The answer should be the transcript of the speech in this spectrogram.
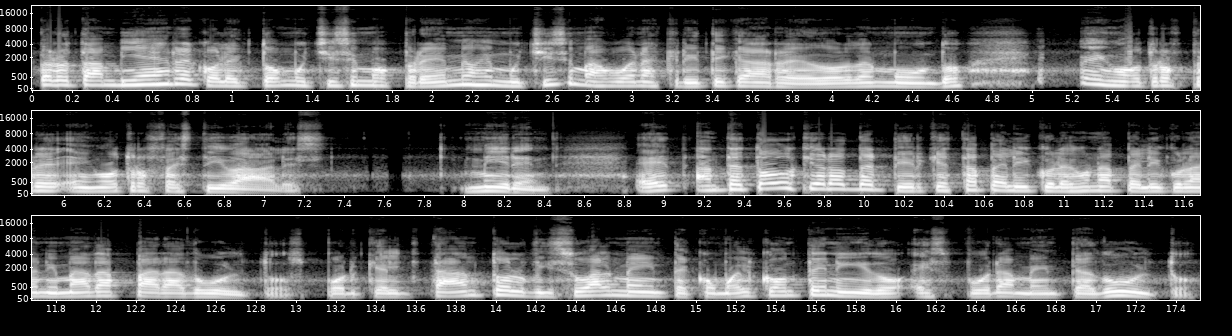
pero también recolectó muchísimos premios y muchísimas buenas críticas alrededor del mundo en otros, en otros festivales. Miren, eh, ante todo quiero advertir que esta película es una película animada para adultos, porque el, tanto visualmente como el contenido es puramente adulto.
